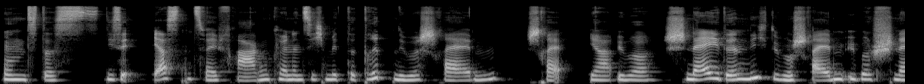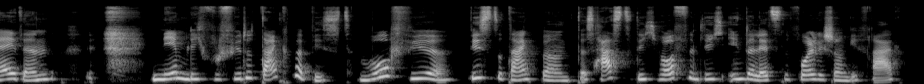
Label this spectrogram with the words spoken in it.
Und das, diese ersten zwei Fragen können sich mit der dritten überschreiben, schrei ja, überschneiden, nicht überschreiben, überschneiden, nämlich wofür du dankbar bist. Wofür bist du dankbar? Und das hast du dich hoffentlich in der letzten Folge schon gefragt.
